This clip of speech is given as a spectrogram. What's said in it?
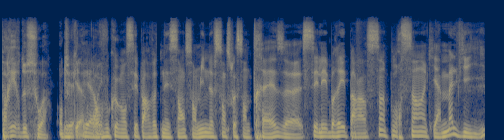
par rire de soi, en tout cas. Et alors, oui. vous commencez par votre naissance en 1973, euh, célébrée par un saint pour saint qui a mal vieilli.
